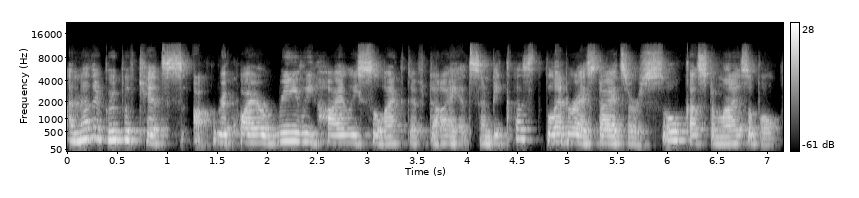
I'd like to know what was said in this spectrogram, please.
Another group of kids uh, require really highly selective diets. And because blenderized diets are so customizable,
